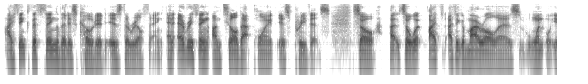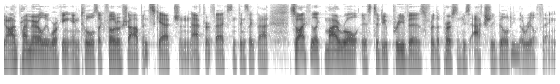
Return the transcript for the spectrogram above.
I think the thing that is coded is the real thing, and everything until that point is previs. So, so what I, th- I think of my role as when you know I'm primarily working in tools like Photoshop and Sketch and After Effects and things like that. So I feel like my role is to do previs for the person who's actually building the real thing.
